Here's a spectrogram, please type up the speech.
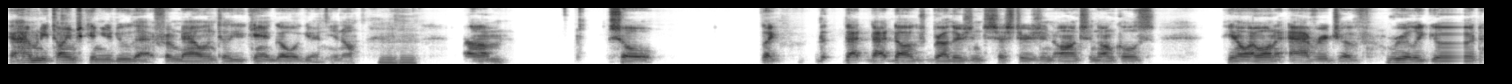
How many times can you do that from now until you can't go again, you know? Mm-hmm. Um, so like th- that, that dog's brothers and sisters and aunts and uncles, you know, I want an average of really good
